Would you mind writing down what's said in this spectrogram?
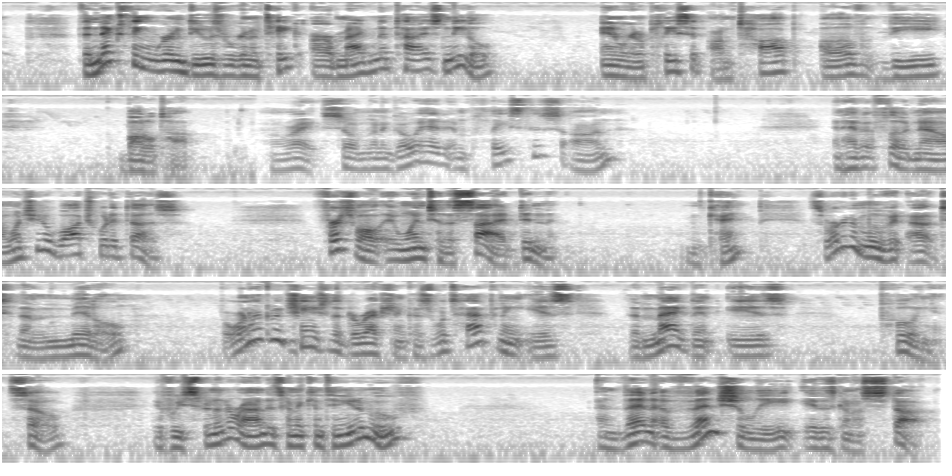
The next thing we're going to do is we're going to take our magnetized needle and we're going to place it on top of the bottle top. All right, so I'm gonna go ahead and place this on and have it float. Now, I want you to watch what it does. First of all, it went to the side, didn't it? Okay, so we're gonna move it out to the middle, but we're not gonna change the direction because what's happening is the magnet is pulling it. So if we spin it around, it's gonna continue to move, and then eventually it is gonna stop.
